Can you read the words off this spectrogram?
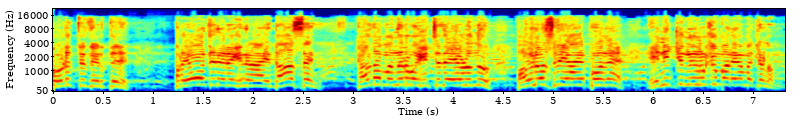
കൊടുത്തു തീർത്ത് പ്രയോജനരഹിതനായ ദാസൻ കടമ നിർവഹിച്ചതേ ഉള്ളൂ. പൗലോസ്ലിയായ പോലെ എനിക്കും നിങ്ങൾക്കും പറയാൻ പറ്റണം.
